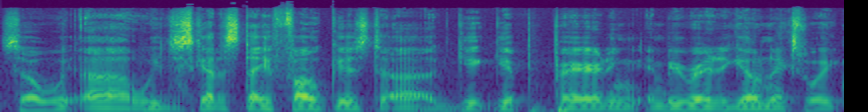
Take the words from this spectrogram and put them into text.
So we, uh, we just got to stay focused, uh, get get prepared, and, and be ready to go next week.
